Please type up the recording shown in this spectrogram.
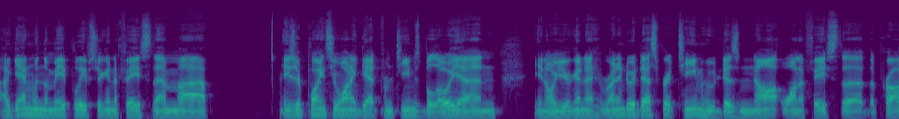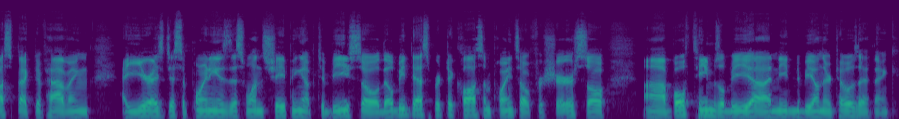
again when the maple leafs are going to face them uh, these are points you want to get from teams below you and you know you're going to run into a desperate team who does not want to face the the prospect of having a year as disappointing as this one's shaping up to be. So they'll be desperate to claw some points out for sure. So uh, both teams will be uh, needing to be on their toes i think.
